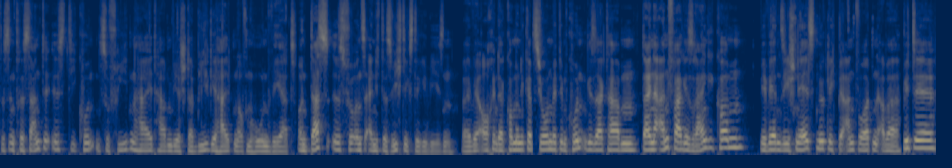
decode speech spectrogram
Das Interessante ist, die Kundenzufriedenheit haben wir stabil gehalten auf einem hohen Wert. Und das ist für uns eigentlich das Wichtigste gewesen, weil wir auch in der Kommunikation mit dem Kunden gesagt haben, deine Anfrage ist reingekommen, wir werden sie schnellstmöglich beantworten, aber bitte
